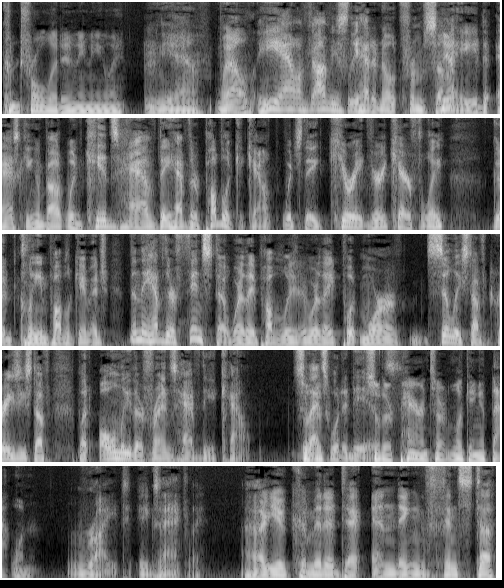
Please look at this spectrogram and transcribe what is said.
control it in any way. Yeah. Well, he obviously had a note from some Yep. aide asking about when kids have they have their public account, which they curate very carefully, good clean public image. Then they have their Finsta where they publish where they put more silly stuff, crazy stuff, but only their friends have the account. So, that's the- what it is. So their parents aren't looking at that one. right, exactly. Are you committed to ending Finsta?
